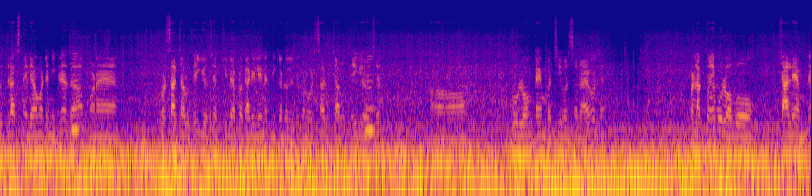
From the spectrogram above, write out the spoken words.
રુદ્રાક્ષને લેવા માટે નીકળ્યા હતા, પણ વરસાદ ચાલુ થઈ ગયો છે. એકચ્યુઅલી આપણે ગાડી લઈને જ નીકળતો છે પણ વરસાદ ચાલુ થઈ ગયો છે. બહુ લોંગ ટાઈમ પછી વરસાદ આવ્યો છે. પણ લાગતો નહીં બહુ લોબો ચાલે એમ. ને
